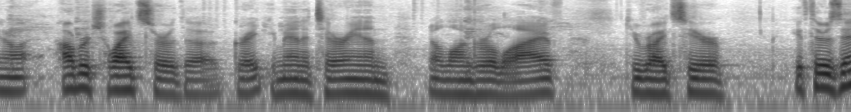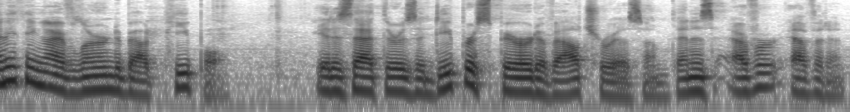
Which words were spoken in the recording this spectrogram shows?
You know, Albert Schweitzer, the great humanitarian, no longer alive, he writes here If there is anything I have learned about people, it is that there is a deeper spirit of altruism than is ever evident.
